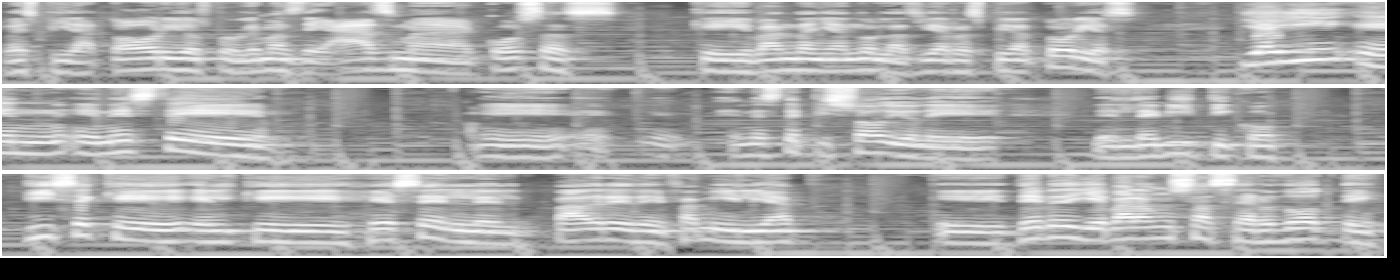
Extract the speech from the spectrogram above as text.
respiratorios, problemas de asma, cosas que van dañando las vías respiratorias. Y ahí en, este, eh, en este episodio de, del Levítico, dice que el que es el padre de familia, eh, debe de llevar a un sacerdote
